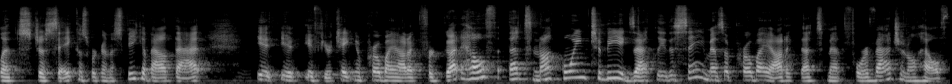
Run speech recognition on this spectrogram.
let's just say, because we're going to speak about that. It, it, if you're taking a probiotic for gut health, that's not going to be exactly the same as a probiotic that's meant for vaginal health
